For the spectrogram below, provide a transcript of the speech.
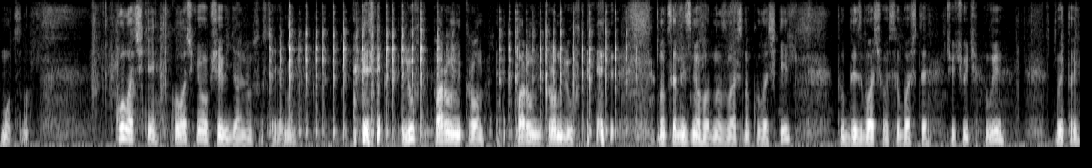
Моцно. Кулачки. Кулачки вообще в ідеальному состоянии. Люфт пару мікрон. Пару мікрон люфт. ну це не з нього однозначно кулачки. Тут десь бачу, ось бачите, чуть-чуть ви, ви той,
